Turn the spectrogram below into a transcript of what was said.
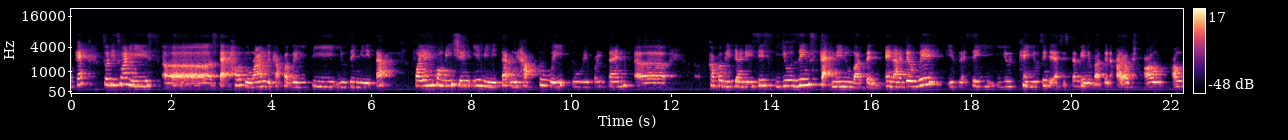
Okay, so this one is uh, step how to run the capability using Minitab. For your information, in Minitab, we have two ways to represent uh, capability analysis using step menu button. Another way, if let's say you can using the assistant menu button, I'll, I'll, I'll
